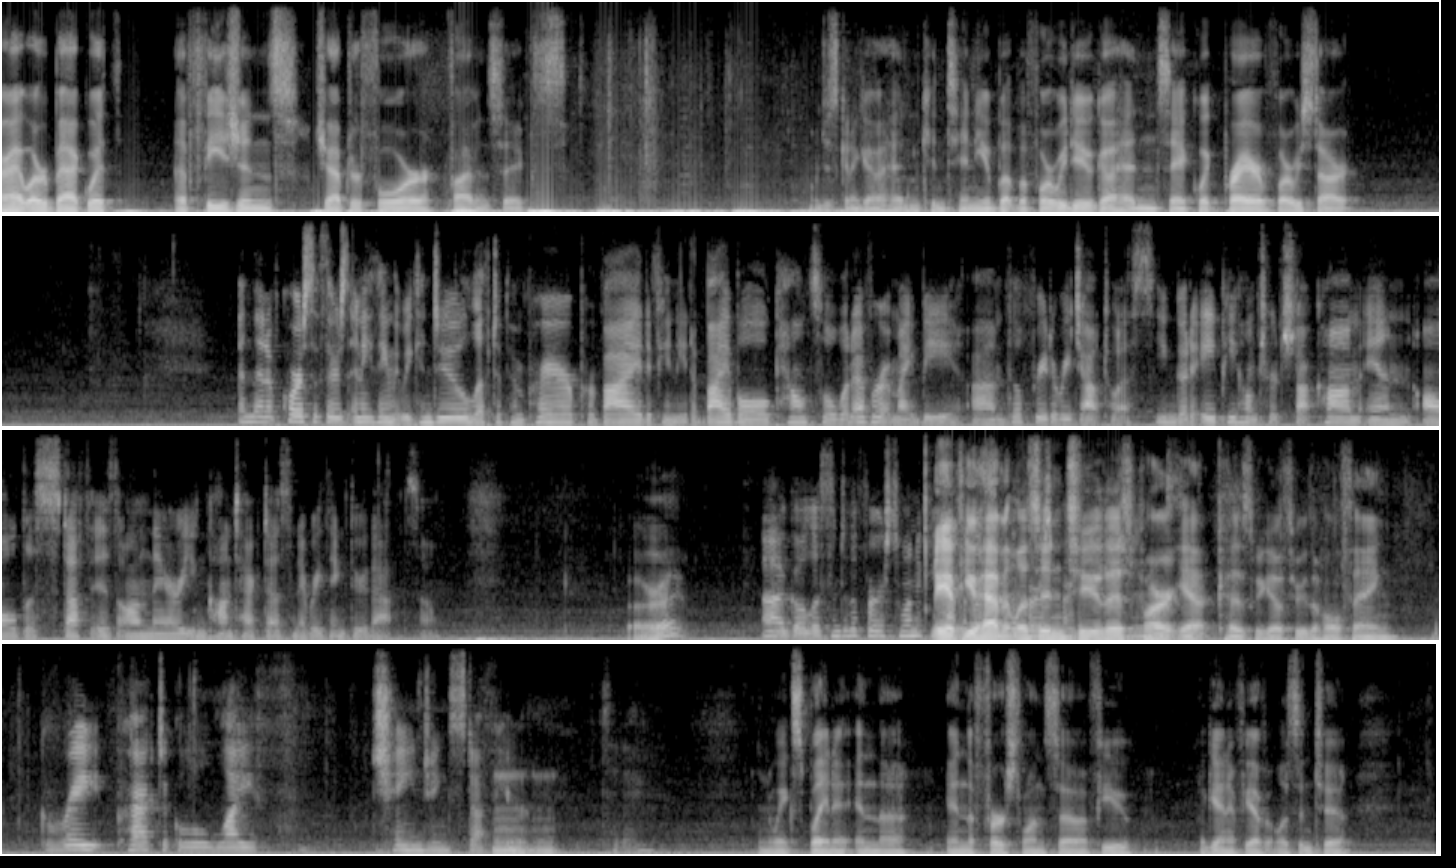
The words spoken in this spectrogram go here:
All right, we're back with Ephesians chapter 4, 5, and 6. We're just going to go ahead and continue. But before we do, go ahead and say a quick prayer before we start. And then, of course, if there's anything that we can do, lift up in prayer, provide, if you need a Bible, counsel, whatever it might be, um, feel free to reach out to us. You can go to aphomechurch.com and all the stuff is on there. You can contact us and everything through that. So All right. Uh, go listen to the first one. If If you haven't listened to this part yet, because we go through the whole thing. Great practical life changing stuff here Mhm. today. and we explain it in the in the first one. So if you, again, if you haven't listened to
